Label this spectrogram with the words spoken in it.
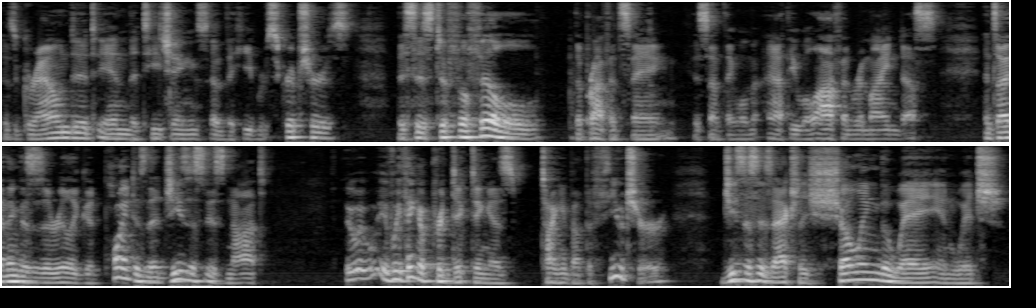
It is grounded in the teachings of the Hebrew scriptures. This is to fulfill the prophet saying, is something Matthew will often remind us. And so I think this is a really good point is that Jesus is not, if we think of predicting as talking about the future, Jesus is actually showing the way in which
